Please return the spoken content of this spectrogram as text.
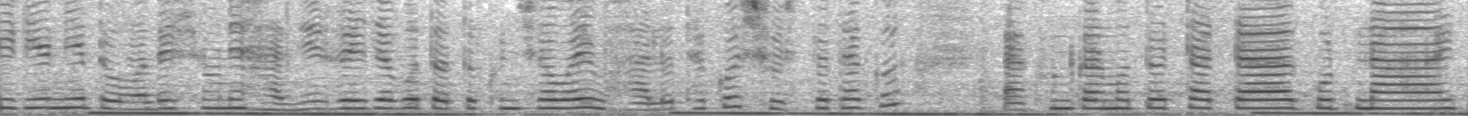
ভিডিও নিয়ে। তোমাদের সামনে হাজির হয়ে যাব। ততক্ষণ সবাই ভালো থাকো, সুস্থ থাকো। এখনকার মতো টাটা, গুড নাইট।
